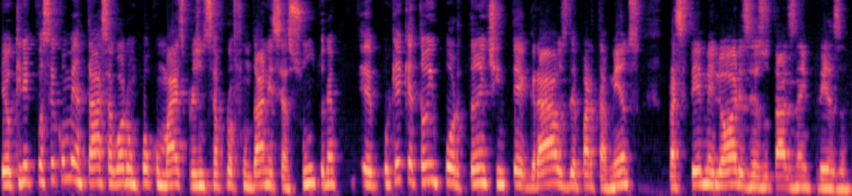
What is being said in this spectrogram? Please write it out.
Eu queria que você comentasse agora um pouco mais para a gente se aprofundar nesse assunto, né? Por que, que é tão importante integrar os departamentos para se ter melhores resultados na empresa?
